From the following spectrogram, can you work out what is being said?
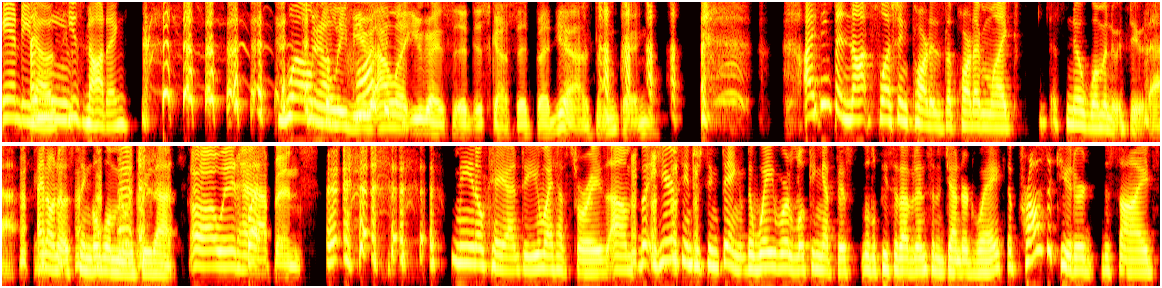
Andy I knows. mean- He's nodding. well, I mean, I'll leave you. I'll let you guys uh, discuss it. But yeah, okay. I think the not flushing part is the part I'm like, there's no woman would do that. I don't know a single woman would do that. oh, it happens. I mean, okay, Auntie, you might have stories. Um, but here's the interesting thing the way we're looking at this little piece of evidence in a gendered way, the prosecutor decides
